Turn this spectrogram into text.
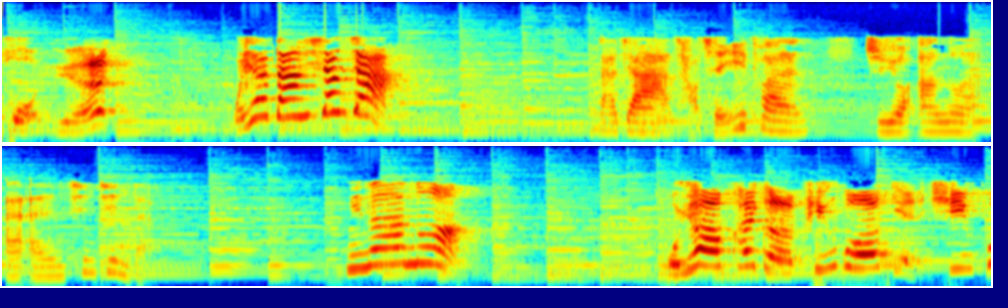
火员，我要当乡长。大家吵成一团，只有阿诺安安静静的。你呢，阿诺？我要开个苹果点心铺，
